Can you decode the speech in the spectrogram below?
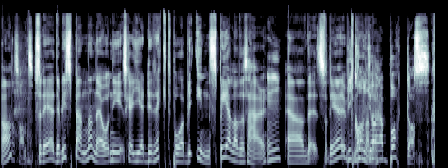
Ja. något sånt. Så det, det blir spännande och ni ska ge er direkt på att bli inspelade så här. Mm. Eh, så det är Vi kommer utmanande. göra bort oss.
